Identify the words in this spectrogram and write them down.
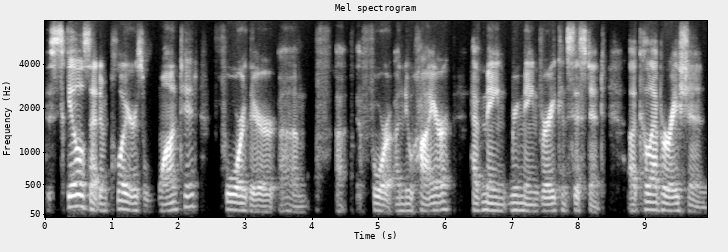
the skills that employers wanted for their um, uh, for a new hire have main, remained very consistent. Uh, collaboration,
